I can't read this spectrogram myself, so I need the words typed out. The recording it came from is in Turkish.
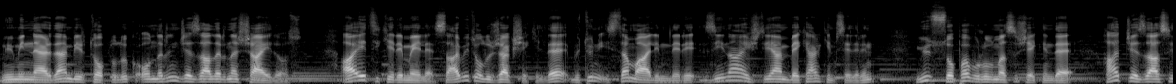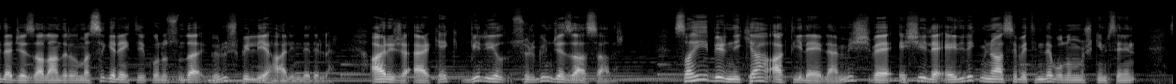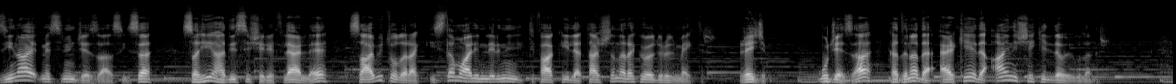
Müminlerden bir topluluk onların cezalarına şahit olsun. Ayet-i kerimeyle sabit olacak şekilde bütün İslam alimleri zina işleyen bekar kimselerin yüz sopa vurulması şeklinde had cezasıyla cezalandırılması gerektiği konusunda görüş birliği halindedirler. Ayrıca erkek bir yıl sürgün cezası alır. Sahih bir nikah akdiyle evlenmiş ve eşiyle evlilik münasebetinde bulunmuş kimsenin zina etmesinin cezası ise sahih hadisi şeriflerle sabit olarak İslam alimlerinin ittifakıyla taşlanarak öldürülmektir. Rejim. Bu ceza kadına da erkeğe de aynı şekilde uygulanır.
